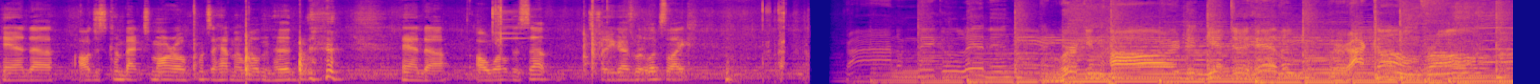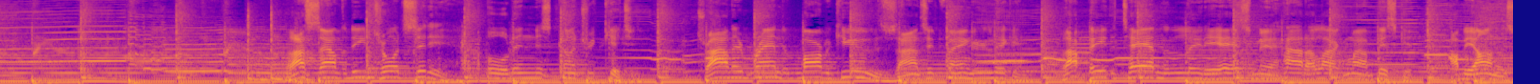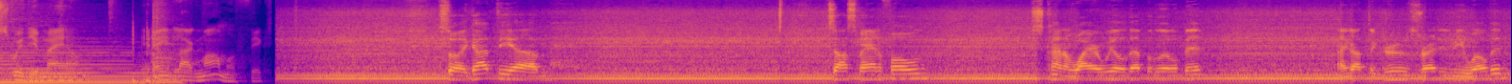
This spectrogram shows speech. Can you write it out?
and uh, I'll just come back tomorrow once I have my welding hood, and uh, I'll weld this up, show you guys what it looks like. Trying to make a living working hard to get to heaven where I come from. I south of Detroit City, pulled in this country kitchen. Try their brand of barbecues, sign said finger licking. Well, I paid the tab and the lady asked me how'd I like my biscuit. I'll be honest with you, ma'am, it ain't like mama. So I got the um, exhaust manifold just kind of wire wheeled up a little bit. I got the grooves ready to be welded.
